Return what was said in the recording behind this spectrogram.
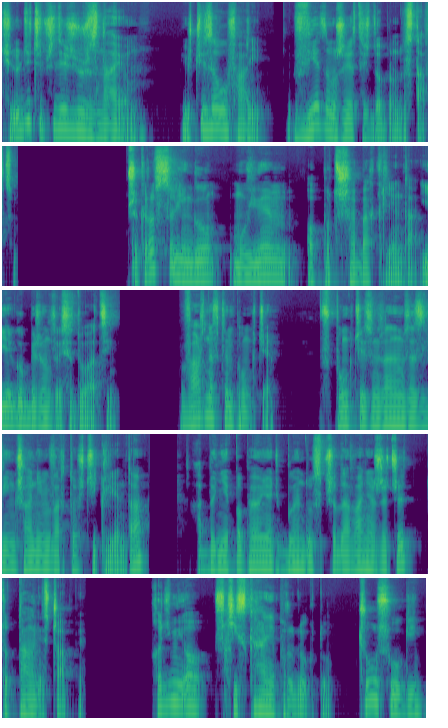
ci ludzie cię przecież już znają, już ci zaufali, wiedzą, że jesteś dobrym dostawcą. Przy cross-sellingu mówiłem o potrzebach klienta i jego bieżącej sytuacji. Ważne w tym punkcie, w punkcie związanym ze zwiększaniem wartości klienta, aby nie popełniać błędu sprzedawania rzeczy totalnie z czapy. Chodzi mi o wciskanie produktu czy usługi,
